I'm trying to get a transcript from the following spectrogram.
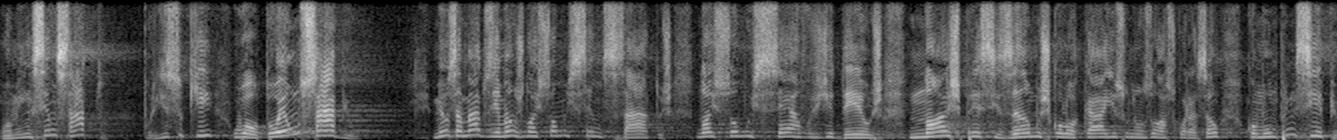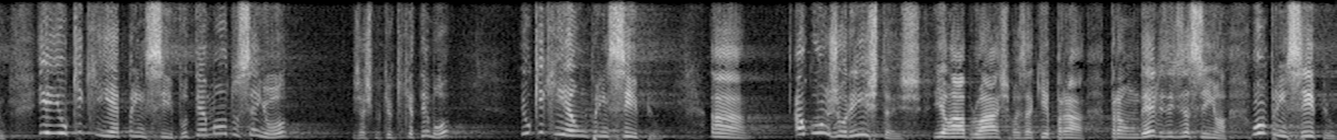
um homem insensato. Por isso que o autor é um sábio. Meus amados irmãos, nós somos sensatos, nós somos servos de Deus, nós precisamos colocar isso no nosso coração como um princípio. E aí, o que, é princípio? O temor do Senhor, já expliquei o que é temor, e o que, que é um princípio? Ah, alguns juristas, e eu abro aspas aqui para um deles, e diz assim: ó, um princípio,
